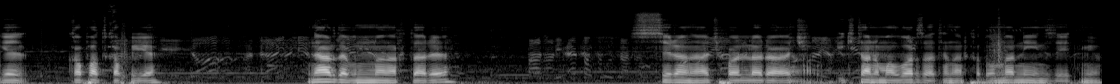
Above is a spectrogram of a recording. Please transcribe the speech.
Gel kapat kapıyı. Nerede bunun anahtarı? Siren aç, farları aç. İki tane mal var zaten arkada. Onlar neyinize yetmiyor?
